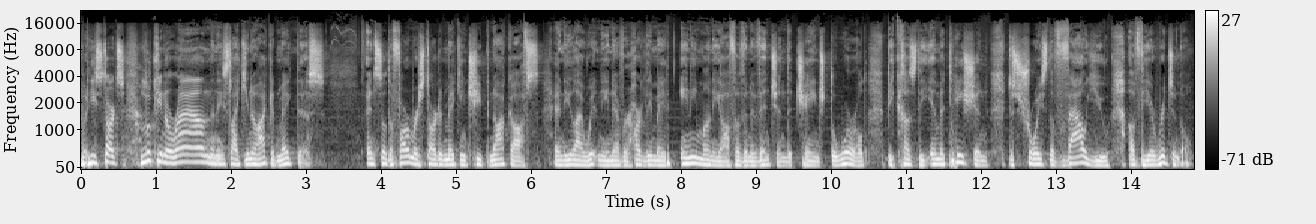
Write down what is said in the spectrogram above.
but he starts looking around, and he's like, you know, I could make this. And so the farmer started making cheap knockoffs, and Eli Whitney never hardly made any money off of an invention that changed the world because the imitation destroys the value of the original.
